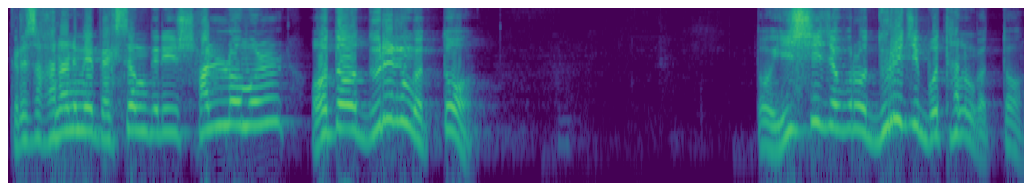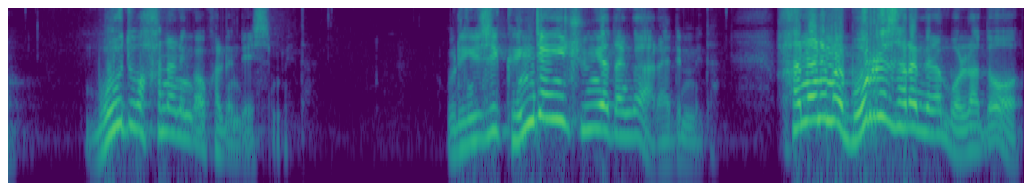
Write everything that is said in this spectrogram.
그래서 하나님의 백성들이 샬롬을 얻어 누리는 것도 또 일시적으로 누리지 못하는 것도 모두 하나님과 관련되어 있습니다. 우리는 이것이 굉장히 중요하다는 걸 알아야 됩니다. 하나님을 모르는 사람이란 몰라도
